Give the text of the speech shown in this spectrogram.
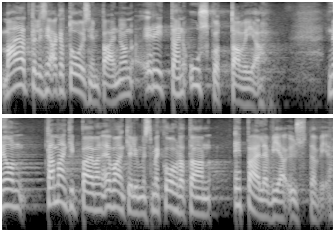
Mä ajattelisin aika toisinpäin. Ne on erittäin uskottavia. Ne on tämänkin päivän evankeliumissa me kohdataan epäileviä ystäviä.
